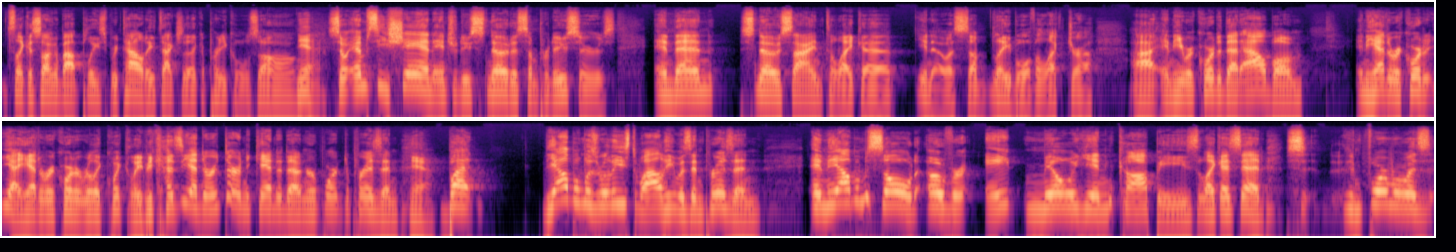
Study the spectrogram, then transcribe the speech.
It's like a song about police brutality. It's actually like a pretty cool song. Yeah. So MC Shan introduced Snow to some producers, and then Snow signed to like a you know a sub label of Elektra, uh, and he recorded that album. And he had to record it. Yeah, he had to record it really quickly because he had to return to Canada and report to prison. Yeah. But the album was released while he was in prison, and the album sold over 8 million copies. Like I said, Informer was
